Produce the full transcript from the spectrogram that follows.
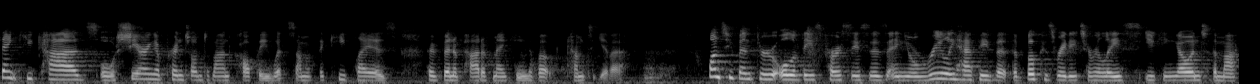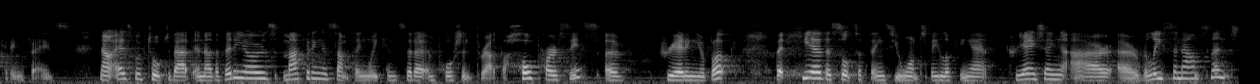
thank you cards or sharing a print on demand copy with some of the key players who've been a part of making the book come together. Once you've been through all of these processes and you're really happy that the book is ready to release, you can go into the marketing phase. Now, as we've talked about in other videos, marketing is something we consider important throughout the whole process of creating your book. But here, the sorts of things you want to be looking at creating are a release announcement,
